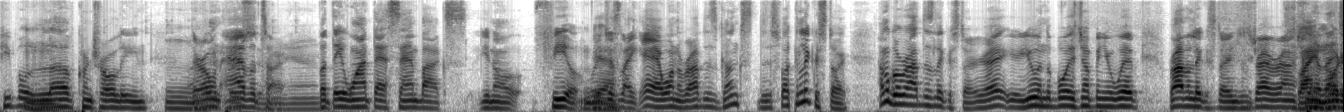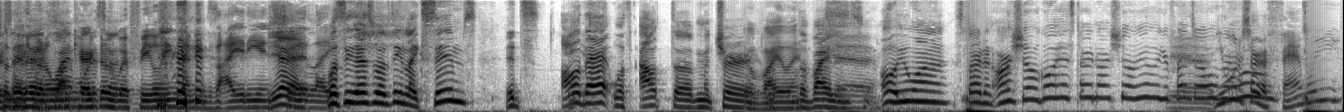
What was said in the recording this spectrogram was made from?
People Mhm. love controlling Mm. their own person, avatar, yeah. but they want that sandbox, you know, feel. We're Yeah. just like, hey, I want to rob this gunk, this fucking liquor store. I'm gonna go rob this liquor store, right? You you and the boys jump in your whip, rob a liquor store, and just drive around. Flying shooting motorcycles. Eventually, they're gonna want flying characters with feelings and anxiety and yeah. shit. Like, well, see, that's what I'm thinking. Like Sims, it's all that without the mature, The violent- the violence. Yeah. Oh, you want to start an art show? Go ahead, start an art show. You, your friends Yeah. are over. You want to start a family?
